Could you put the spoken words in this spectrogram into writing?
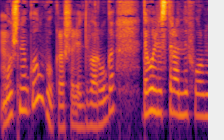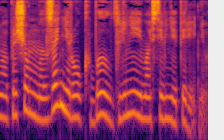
Мощную голову украшали два рога довольно странной формы, причем задний рог был длиннее и массивнее переднего.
